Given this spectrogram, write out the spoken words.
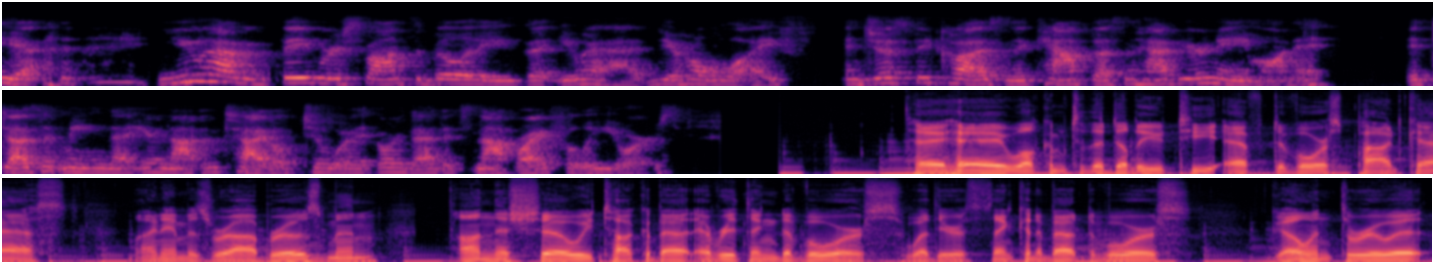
yeah, you have a big responsibility that you had your whole life. And just because an account doesn't have your name on it, it doesn't mean that you're not entitled to it or that it's not rightfully yours. Hey, hey, welcome to the WTF Divorce Podcast. My name is Rob Roseman. On this show, we talk about everything divorce, whether you're thinking about divorce, going through it,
